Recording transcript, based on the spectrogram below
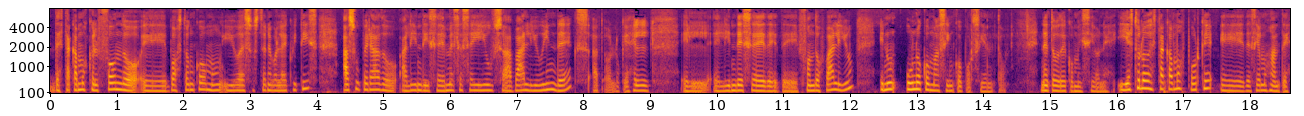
destacamos que el fondo eh, Boston Common US Sustainable Equities ha superado al índice MSCI USA Value Index, lo que es el el, índice de, fondos value en un 1,5% neto de comisiones. Y esto lo destacamos porque, eh, decíamos antes,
